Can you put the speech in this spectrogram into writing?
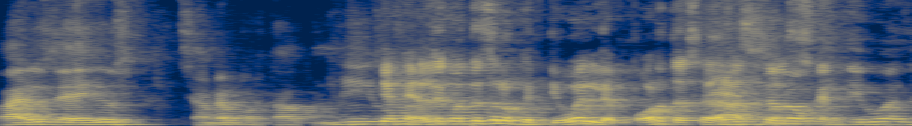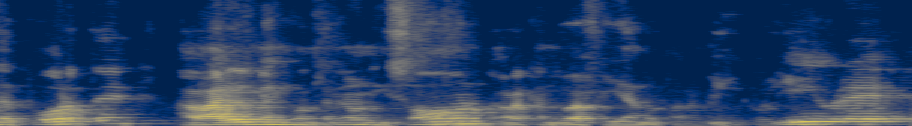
varios de ellos se han reportado conmigo. Y al final de cuentas es el objetivo del deporte. Ese es el objetivo del deporte. A varios me encontré en Unison, ahora que anduve afiliando para México Libre.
